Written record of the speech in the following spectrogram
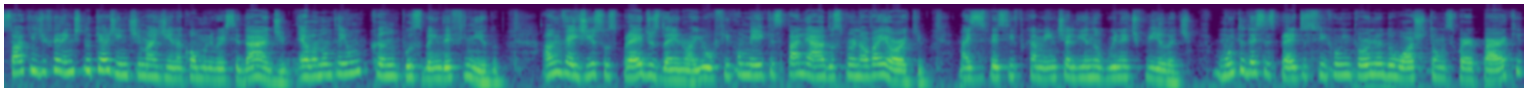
Só que, diferente do que a gente imagina como universidade, ela não tem um campus bem definido. Ao invés disso, os prédios da NYU ficam meio que espalhados por Nova York, mais especificamente ali no Greenwich Village. Muitos desses prédios ficam em torno do Washington Square Park,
